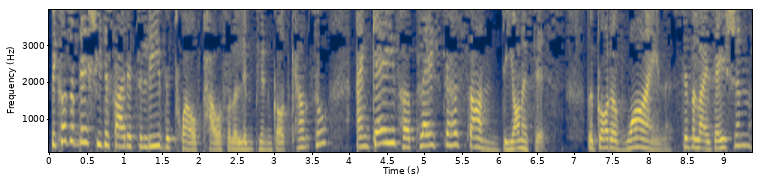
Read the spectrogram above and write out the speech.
Because of this, she decided to leave the twelve powerful Olympian god council and gave her place to her son, Dionysus, the god of wine, civilization,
